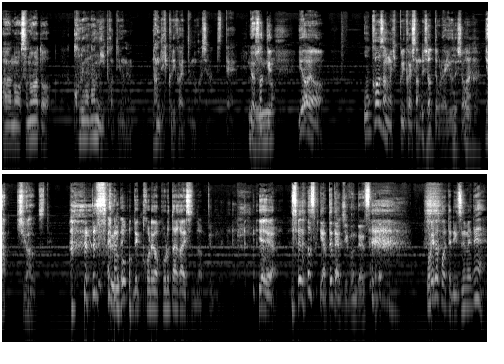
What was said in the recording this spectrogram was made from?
あの、その後、これは何とかって言うのよ。なんでひっくり返ってんのかしらって言って。いや、さっき、いやいや、お母さんがひっくり返したんでしょって俺が言うでしょ、はいはいや、違うっつって。すごい。で、これはポルターガイストだって言うの。いやいや、ゼレンスキーやってたよ、自分で。つって。俺がこうやってリズムで、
